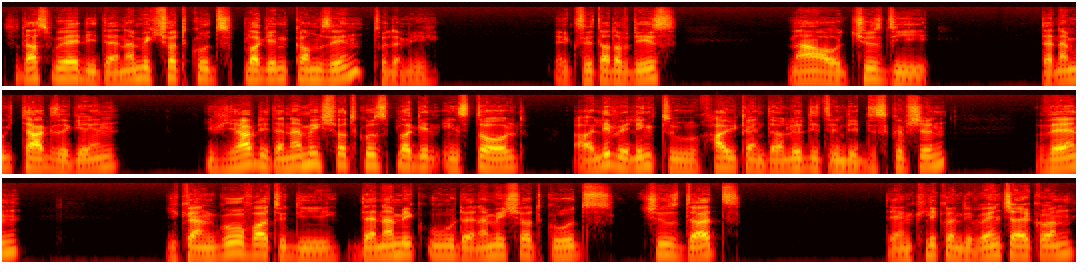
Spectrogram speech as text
So that's where the dynamic shortcodes plugin comes in. So let me exit out of this. Now I'll choose the dynamic tags again. If you have the dynamic shortcodes plugin installed, I'll leave a link to how you can download it in the description. Then you can go over to the dynamic OO dynamic shortcodes, choose that, then click on the wrench icon.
